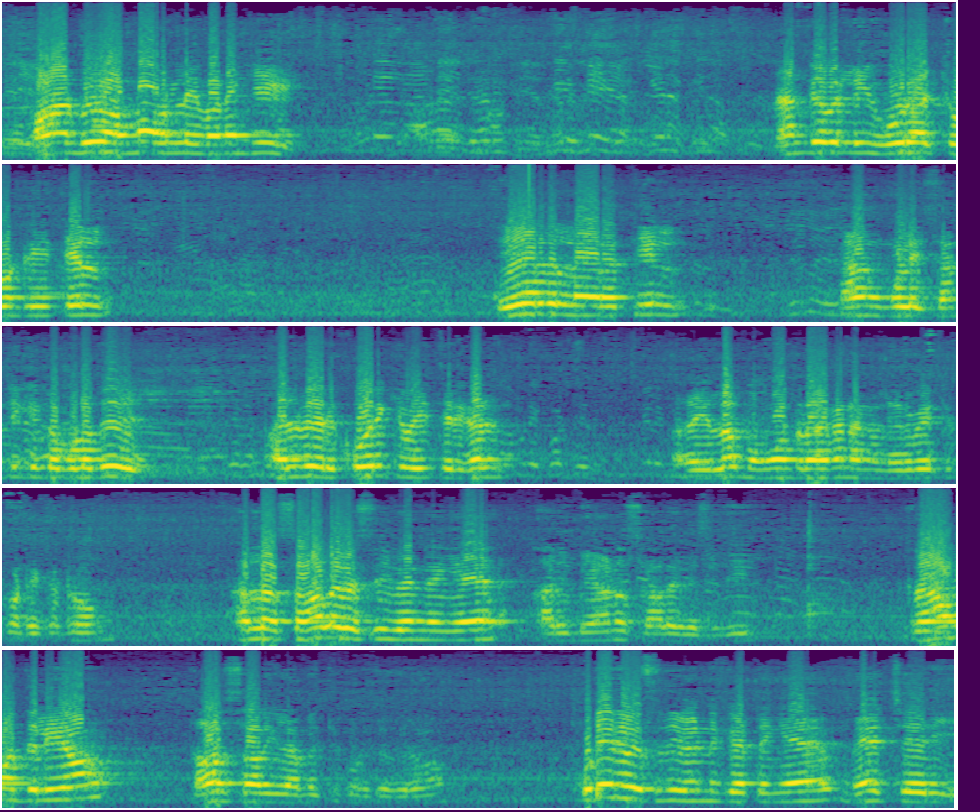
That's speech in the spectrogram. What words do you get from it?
மாண்பு அம்மா அவர்களை வணங்கி நங்கவள்ளி ஊராட்சி ஒன்றியத்தில் தேர்தல் நேரத்தில் நான் உங்களை சந்திக்கின்ற பொழுது பல்வேறு கோரிக்கை வைத்தீர்கள். அதையெல்லாம் ஒவ்வொன்றாக நாங்கள் நிறைவேற்றிக் கொண்டிருக்கின்றோம். நல்ல சாலை வசதி வேணுங்க. அருமையான சாலை வசதி. கிராமத்திலையும் தார் சாலைகள் அமைத்து கொடுத்துக்கிறோம் குடிநீர் வசதி வேணும்னு கேட்டீங்க. மேச்சேரி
